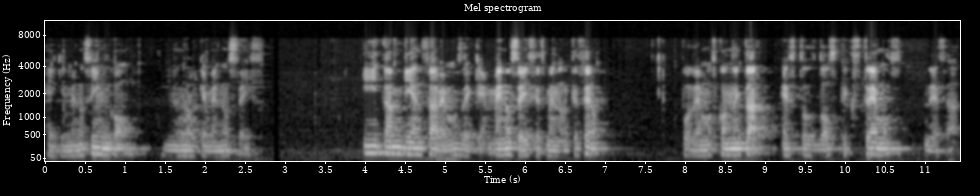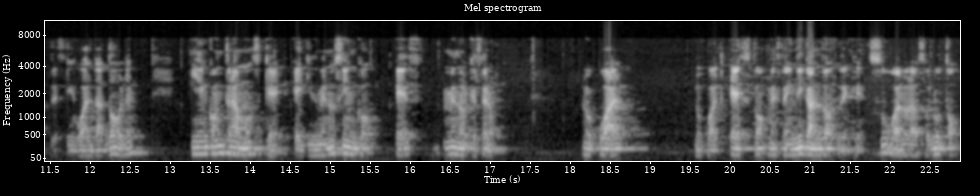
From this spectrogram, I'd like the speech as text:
x menos 5 menor que menos 6. Y también sabemos de que menos 6 es menor que 0 podemos conectar estos dos extremos de esa desigualdad doble y encontramos que x menos 5 es menor que 0, lo cual, lo cual esto me está indicando de que su valor absoluto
